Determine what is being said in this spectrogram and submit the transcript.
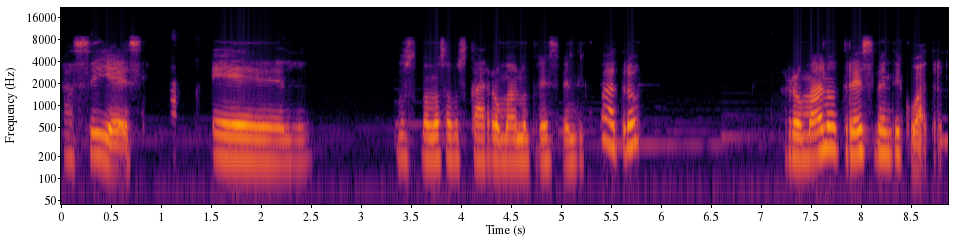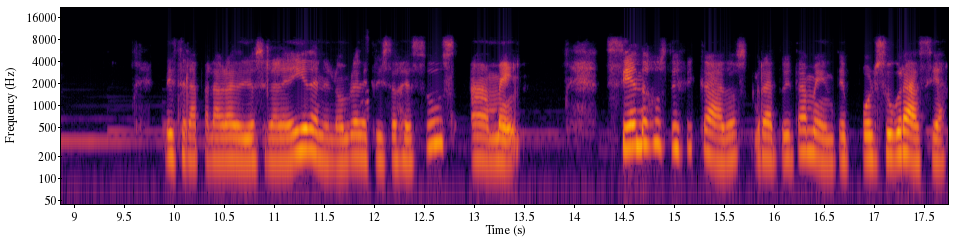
Así es. El, vamos a buscar Romano 3.24. Romano 3.24. Dice la palabra de Dios y la leída en el nombre de Cristo Jesús. Amén. Siendo justificados gratuitamente por su gracia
